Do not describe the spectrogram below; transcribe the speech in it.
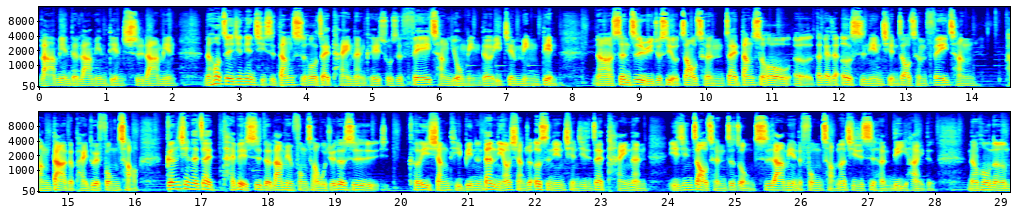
拉面的拉面店吃拉面。然后这一间店其实当时候在台南可以说是非常有名的一间名店。那甚至于就是有造成在当时候，呃，大概在二十年前造成非常庞大的排队风潮，跟现在在台北市的拉面风潮，我觉得是可以相提并论。但你要想，就二十年前，其实在台南已经造成这种吃拉面的风潮，那其实是很厉害的。然后呢，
